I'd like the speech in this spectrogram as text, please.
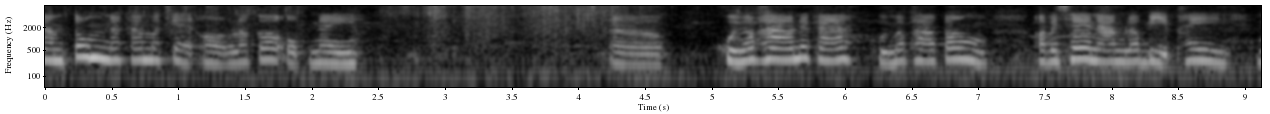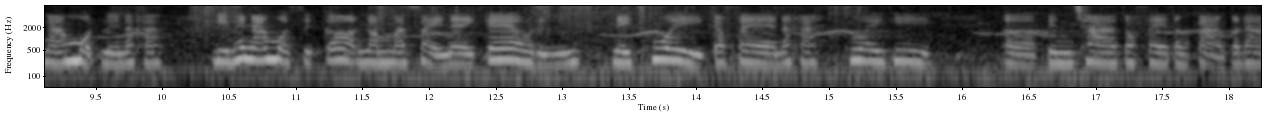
นำตุ้มนะคะมาแกะออกแล้วก็อบในขุยมะพร้าวนะคะ ขุยมะพร้าวต้องเอาไปแช่น้ำแล้วบีบให้น้ำหมดเลยนะคะ บีบให้น้ำหมดเสร็จก็นำมาใส่ในแก้วหรือในถ้วยกาแฟนะคะ ถ้วยที่ เป็นชากาแฟต่างๆ ก็ได้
